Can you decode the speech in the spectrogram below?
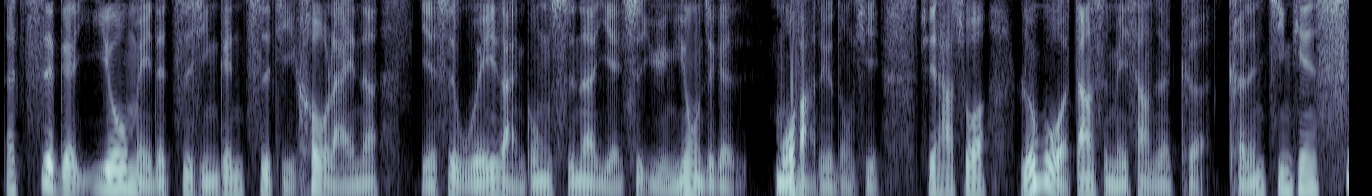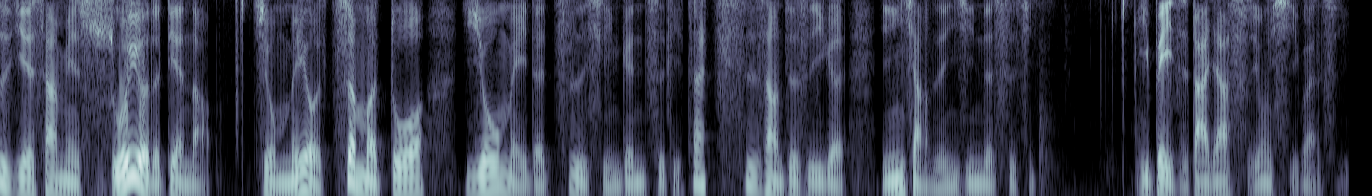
那这个优美的字形跟字体，后来呢，也是微软公司呢，也是运用这个魔法这个东西。所以他说，如果我当时没上这个课，可能今天世界上面所有的电脑就没有这么多优美的字形跟字体。在事实上，这是一个影响人心的事情，一辈子大家使用习惯的事情。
